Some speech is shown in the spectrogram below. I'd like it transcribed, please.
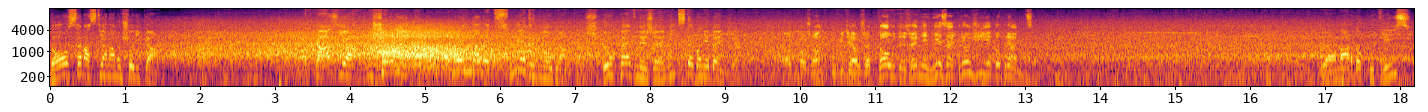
Do Sebastiana Musiolika. Okazja, Musiolik. No i nawet nie drgnął bramkarz. Był pewny, że nic z tego nie będzie. od początku widział, że to uderzenie nie zagrozi jego bramce. Leonardo Kutris.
